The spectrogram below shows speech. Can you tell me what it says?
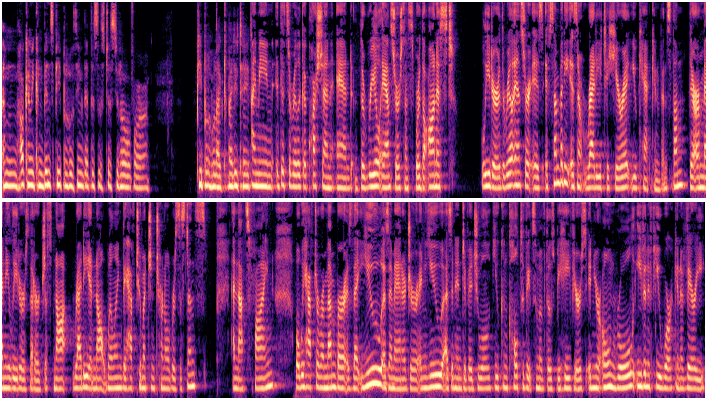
Um, how can we convince people who think that this is just, you know, for people who like to meditate? I mean, that's a really good question. And the real answer, since we're the honest leader, the real answer is if somebody isn't ready to hear it, you can't convince them. There are many leaders that are just not ready and not willing. They have too much internal resistance and that's fine. What we have to remember is that you as a manager and you as an individual, you can cultivate some of those behaviors in your own role, even if you work in a very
